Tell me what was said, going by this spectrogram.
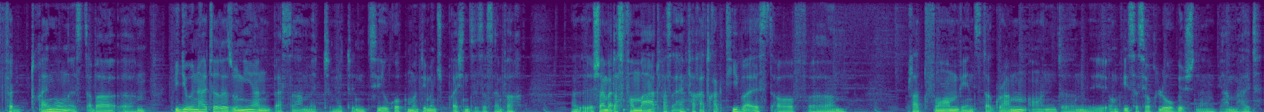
Verdrängung ist, aber ähm, Videoinhalte resonieren besser mit, mit den Zielgruppen und dementsprechend ist das einfach also scheinbar das Format, was einfach attraktiver ist auf ähm, Plattformen wie Instagram und ähm, irgendwie ist das ja auch logisch. Ne? Wir haben halt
